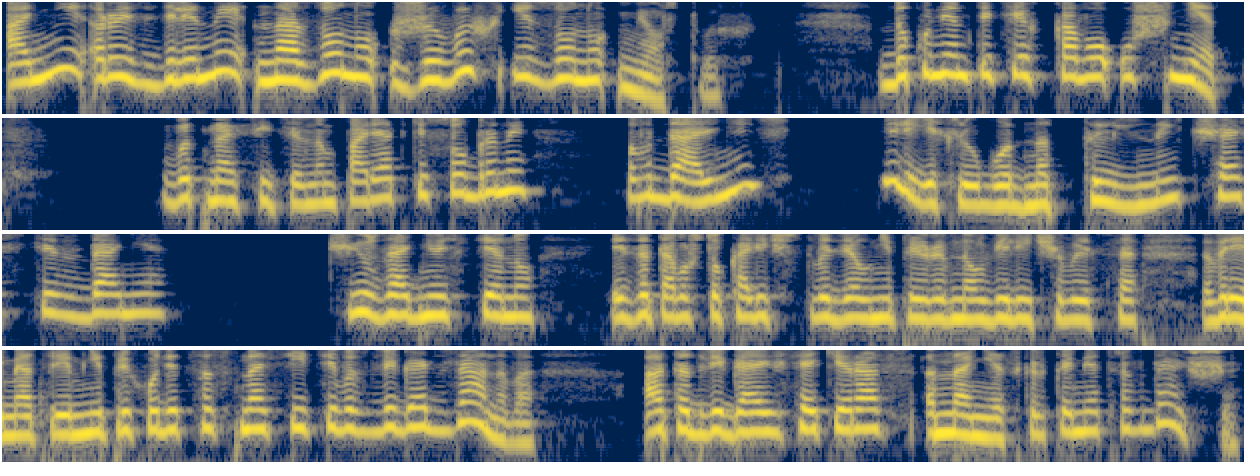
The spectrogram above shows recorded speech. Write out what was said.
они разделены на зону живых и зону мертвых. Документы тех, кого уж нет, в относительном порядке собраны в дальней или, если угодно, тыльной части здания, чью заднюю стену из-за того, что количество дел непрерывно увеличивается, время от времени приходится сносить и воздвигать заново, отодвигая всякий раз на несколько метров дальше.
